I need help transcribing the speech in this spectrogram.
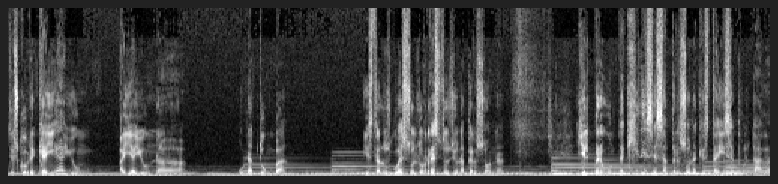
Descubren que allí hay, un, allí hay una, una tumba y están los huesos, los restos de una persona. Y él pregunta, ¿quién es esa persona que está ahí sepultada?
